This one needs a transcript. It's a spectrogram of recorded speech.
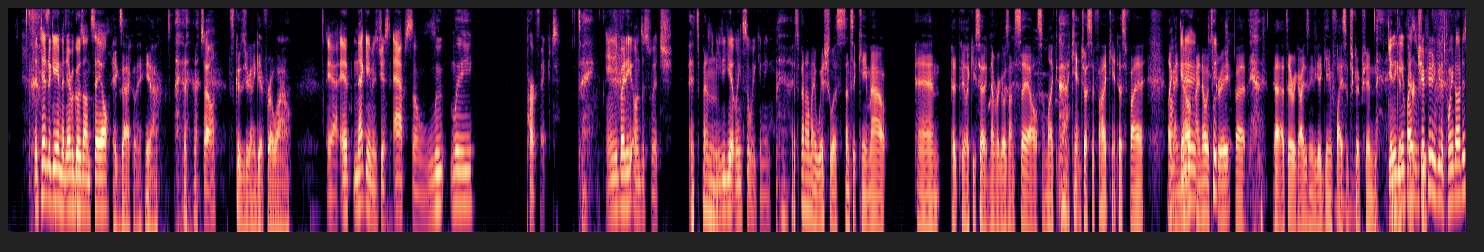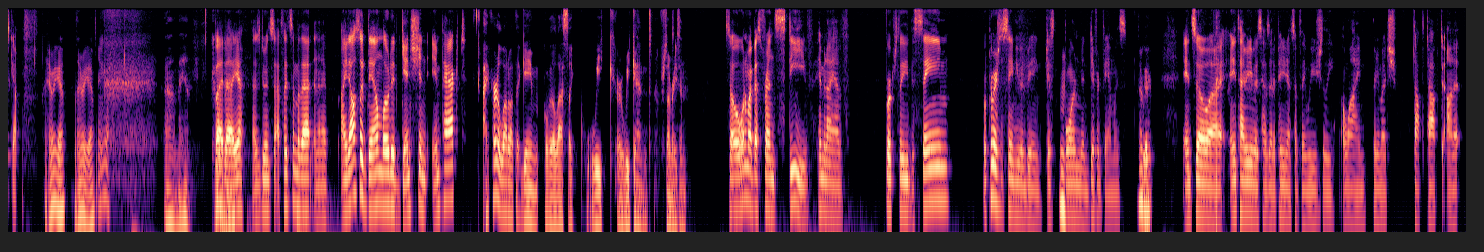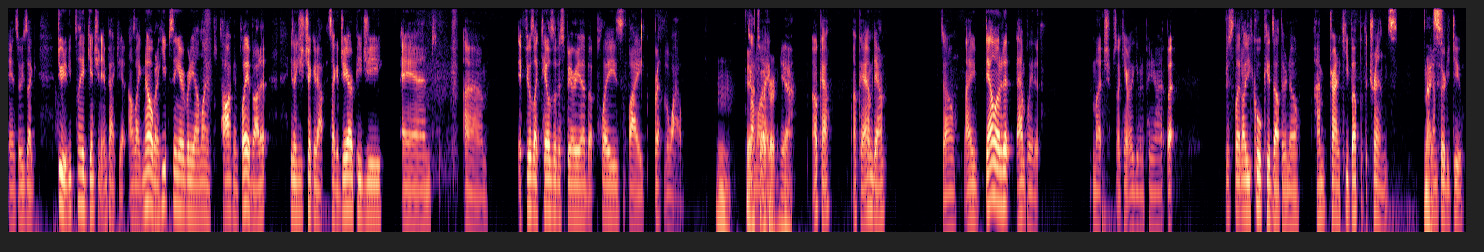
Nintendo game that never goes on sale, Exactly. Yeah. so It's good as you're gonna get for a while. yeah, it, and that game is just absolutely perfect. Dang. Anybody owns a Switch, It's been You need to get Link's Awakening. it's been on my wish list since it came out, and it, like you said, it never goes on sale. So I'm like, ah, I can't justify. it, can't justify it. Like Well, I know, a- I know it's great, but yeah, that's there we go. I just need to get a GameFly subscription. Get a GameFly subscription cheap. and get a twenty dollar discount. There we go. There we go. There you go. Oh man. Cool, but uh, yeah, I was doing. So I played some of that, and then I I also downloaded Genshin Impact. I've heard a lot about that game over the last like week or weekend for some reason. So one of my best friends, Steve, him and I have virtually the same. We're pretty much the same human being, just born in different families. Okay. Weird. And so, uh, anytime any of us has an opinion on something, we usually align pretty much top to top to, on it. And so he's like, "Dude, have you played Genshin Impact yet?" I was like, "No, but I keep seeing everybody online talk and play about it." He's like, "You should check it out. It's like a JRPG, and um, it feels like Tales of Vesperia, but plays like Breath of the Wild." Hmm. Yeah, I'm that's what I've heard. Yeah. Okay. Okay, I'm down. So I downloaded it. I haven't played it much, so I can't really give an opinion on it. But just let all you cool kids out there know I'm trying to keep up with the trends. Nice. I'm 32.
